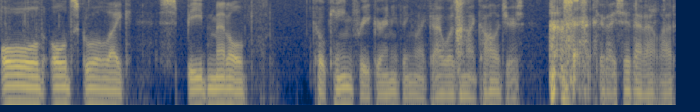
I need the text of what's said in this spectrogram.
old, old school, like speed metal cocaine freak or anything like I was in my college years. Did I say that out loud?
